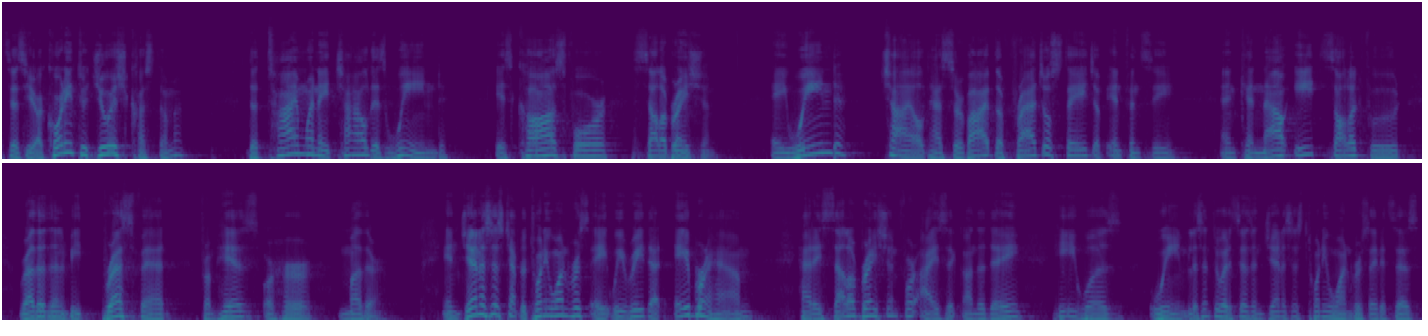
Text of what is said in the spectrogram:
It says here, according to Jewish custom, the time when a child is weaned is cause for celebration. A weaned child has survived the fragile stage of infancy and can now eat solid food rather than be breastfed from his or her mother. In Genesis chapter 21, verse 8, we read that Abraham had a celebration for Isaac on the day he was weaned. Listen to what it says in Genesis 21, verse 8. It says,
